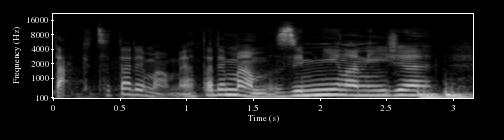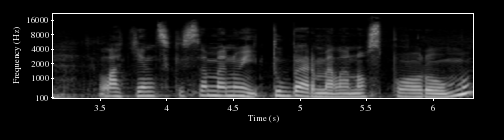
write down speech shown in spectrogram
Tak, co tady mám? Já tady mám zimní laníže, latinsky se jmenují tuber melanosporum,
